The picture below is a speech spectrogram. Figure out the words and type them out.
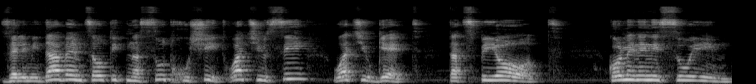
זה למידה באמצעות התנסות חושית. What you see, what you get. תצפיות, כל מיני ניסויים.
